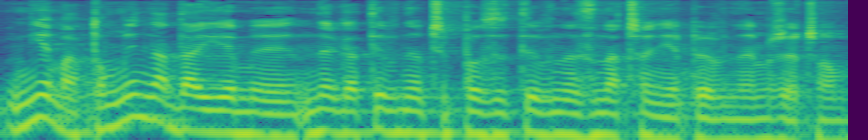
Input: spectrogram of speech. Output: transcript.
nie ma, to my nadajemy negatywne czy pozytywne znaczenie pewnym rzeczom.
